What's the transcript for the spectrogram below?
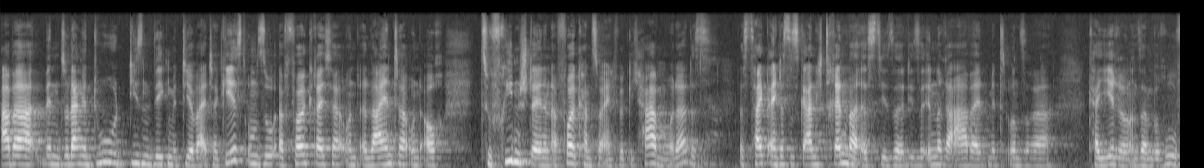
Aber wenn, solange du diesen Weg mit dir weitergehst, umso erfolgreicher und alignter und auch zufriedenstellenden Erfolg kannst du eigentlich wirklich haben, oder? Das, das zeigt eigentlich, dass es gar nicht trennbar ist, diese, diese innere Arbeit mit unserer Karriere und unserem Beruf.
